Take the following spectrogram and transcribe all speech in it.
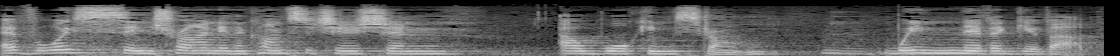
a voice enshrined in the Constitution are walking strong. Mm. We never give up.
